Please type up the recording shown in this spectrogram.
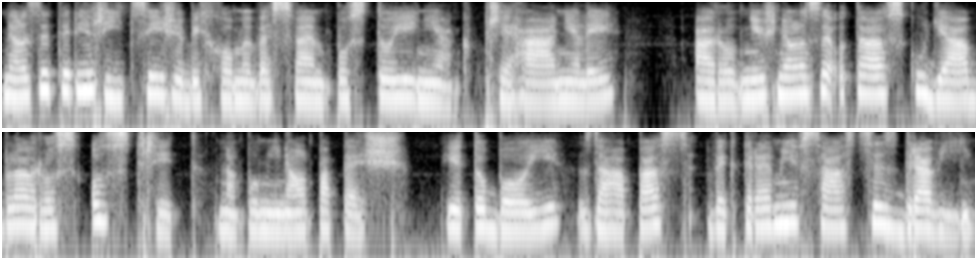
Nelze tedy říci, že bychom ve svém postoji nějak přeháněli a rovněž nelze otázku ďábla rozostřit, napomínal papež. Je to boj, zápas, ve kterém je v sázce zdraví.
